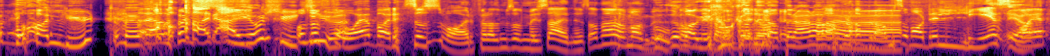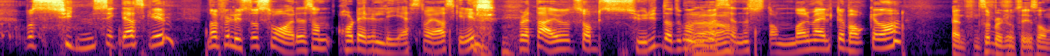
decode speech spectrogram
Det lurt, men her er jo sjuk Og så får jeg bare så svar fra dem sånn mye seinere. Sånn, det mange gode er kandidater her, da. Bla, bla. Sånn, har dere lest hva jeg Hvor sinnssykt jeg har skrevet? Nå får jeg lyst til å svare sånn Har dere lest hva jeg har skrevet? For dette er jo så absurd at du kan ikke bare sende standardmail tilbake da. Enten så burde de si sånn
